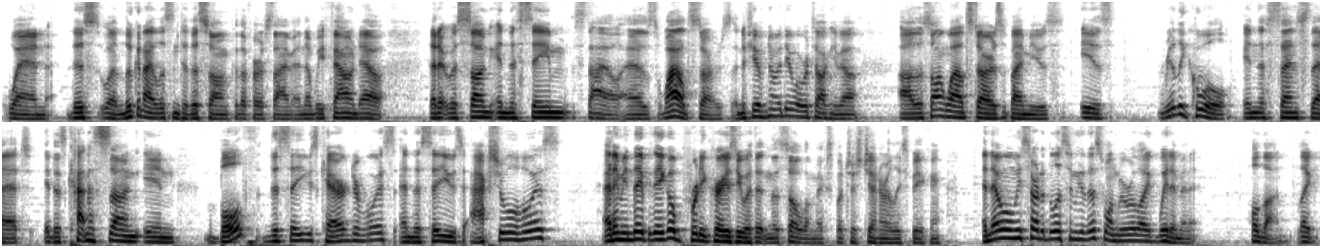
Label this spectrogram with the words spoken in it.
when this when Luke and I listened to this song for the first time, and then we found out that it was sung in the same style as Wild Stars. And if you have no idea what we're talking about, uh, the song Wild Stars by Muse is really cool in the sense that it is kind of sung in both the Seiyu's character voice and the Seiyu's actual voice. And I mean, they, they go pretty crazy with it in the solo mix, but just generally speaking. And then when we started listening to this one, we were like, wait a minute, hold on. Like,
